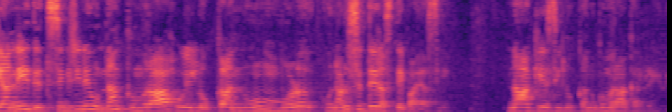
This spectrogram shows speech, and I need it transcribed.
ਗਿਆਨੀ ਦਿੱਤ ਸਿੰਘ ਜੀ ਨੇ ਉਹਨਾਂ ਗੁੰਮਰਾਹ ਹੋਏ ਲੋਕਾਂ ਨੂੰ ਮੁੜ ਉਹਨਾਂ ਨੂੰ ਸਿੱਧੇ ਰਸਤੇ ਪਾਇਆ ਸੀ। ਨਾ ਕਿ ਅਸੀਂ ਲੋਕਾਂ ਨੂੰ ਗੁੰਮਰਾਹ ਕਰ ਰਹੇ ਹਾਂ।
